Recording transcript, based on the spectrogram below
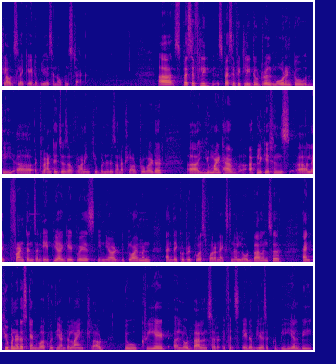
clouds like AWS and OpenStack. Uh, specifically, specifically to drill more into the uh, advantages of running Kubernetes on a cloud provider, uh, you might have applications uh, like front ends and API gateways in your deployment, and they could request for an external load balancer. And Kubernetes can work with the underlying cloud to create a load balancer. If it's AWS, it could be ELB,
